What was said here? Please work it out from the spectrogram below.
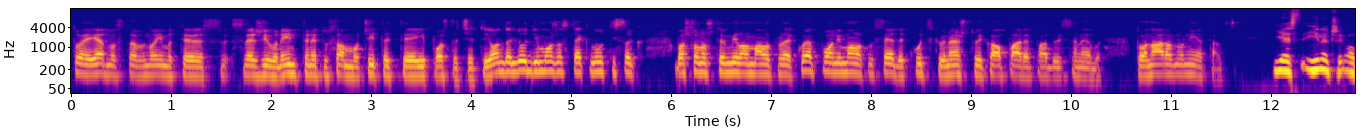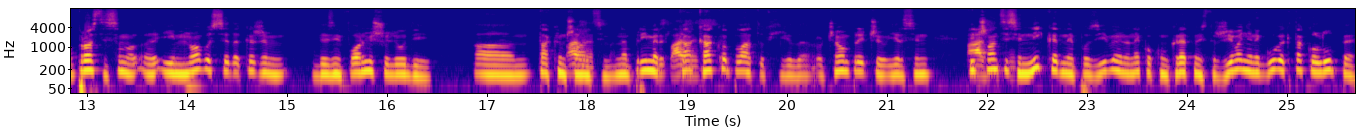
to je jednostavno, imate sve živo na internetu, samo čitajte i postaćete. I onda ljudi možda steknu utisak, baš ono što je Milan malo pre rekao, je pa oni malo tu sede, kuckaju nešto i kao pare padaju sa neba. To naravno nije tačno. Jest, inače, oprosti samo, e, i mnogo se, da kažem, dezinformišu ljudi um, takvim Slažem člancima. Na primjer, ka, kakva plata od 1000 evra? O čemu pričaju? Jer se, ti članci se nikad ne pozivaju na neko konkretno istraživanje, nego uvek tako lupe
